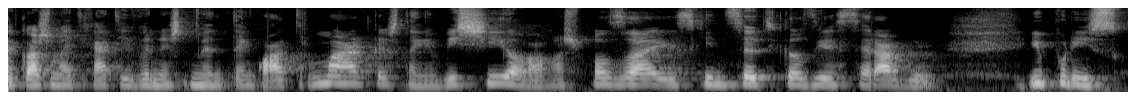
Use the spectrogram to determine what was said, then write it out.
a cosmética ativa neste momento tem quatro marcas, tem a Vichy, a La Roche-Posay, a SkinCeuticals e a CeraVe. E por isso,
